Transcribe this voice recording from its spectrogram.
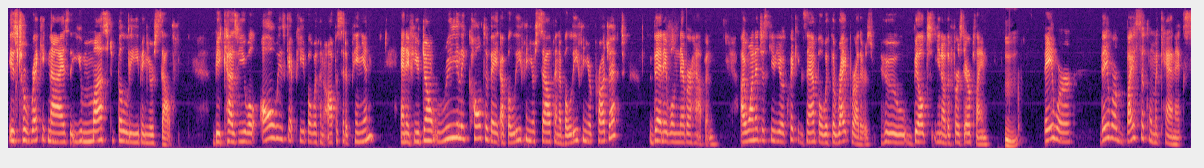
is to recognize that you must believe in yourself because you will always get people with an opposite opinion. And if you don't really cultivate a belief in yourself and a belief in your project, then it will never happen. I want to just give you a quick example with the Wright brothers who built, you know, the first airplane. Mm-hmm. They were they were bicycle mechanics,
